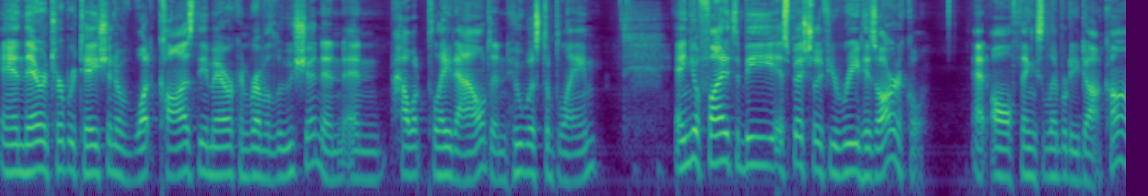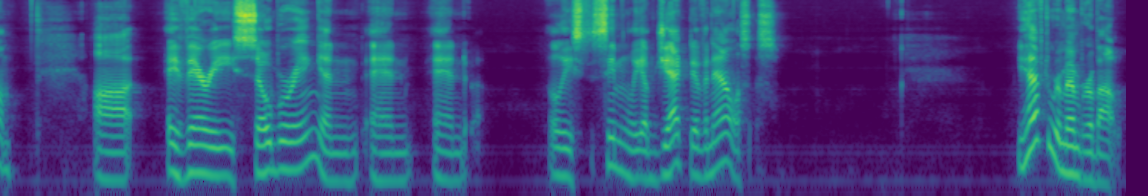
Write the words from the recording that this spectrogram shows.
and their interpretation of what caused the American Revolution and, and how it played out and who was to blame. And you'll find it to be, especially if you read his article at allthingsliberty.com, uh, a very sobering and and and at least seemingly objective analysis. You have to remember about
